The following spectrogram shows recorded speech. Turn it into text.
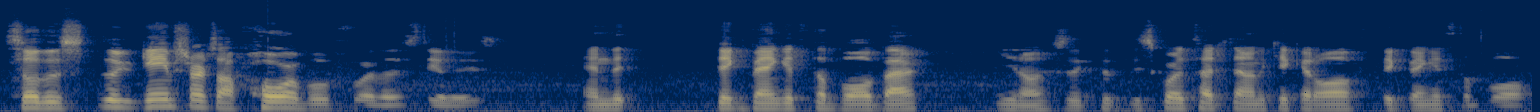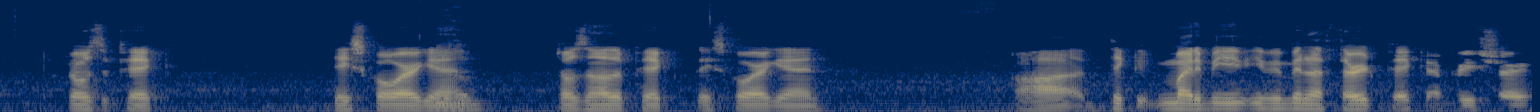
so this the game starts off horrible for the Steelers, and the, Big Ben gets the ball back. You know, so they score a touchdown to kick it off. Big Ben gets the ball, throws a pick, they score again, Yep. throws another pick, they score again. Uh, I think it might have been, even been a third pick. I'm pretty sure.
